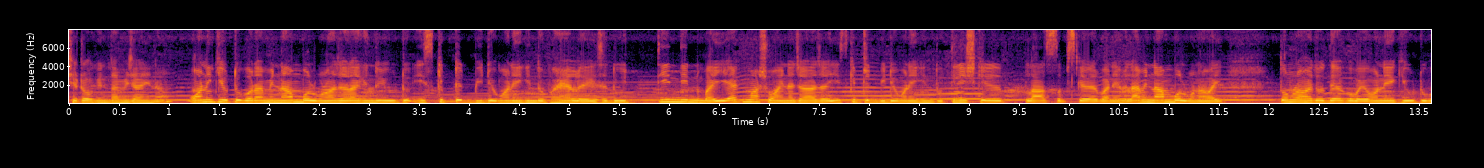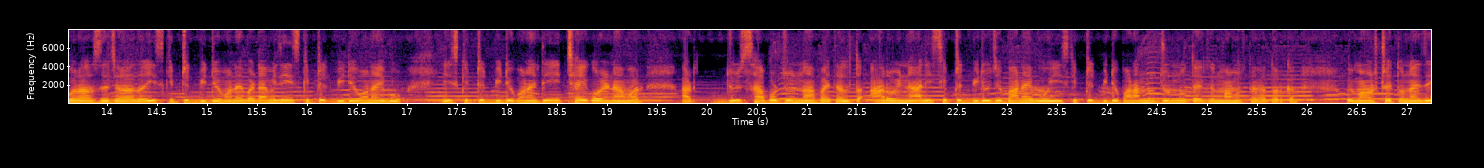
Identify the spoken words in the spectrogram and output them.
সেটাও কিন্তু আমি জানি না। অনেক ইউটিউবার আমি নাম বলব না, যারা কিন্তু ইউটিউব স্ক্রিপ্টেড ভিডিও বানিয়ে কিন্তু ভাইরাল হয়ে গেছে। দুই, তিন দিন ভাই এক মাসও হয় না যারা যারা স্ক্রিপ্টেড ভিডিও বানিয়ে কিন্তু তিরিশ কে প্লাস সাবস্ক্রাইবার বানিয়ে ফেলে। আমি নাম বলব না ভাই। তোমরা হয়তো দেখো ভাই, অনেক ইউটিউবার আছে যারা স্ক্রিপ্টেড ভিডিও বানায় বাট আমি যে স্ক্রিপ্টেড ভিডিও বানাইবো স্ক্রিপ্টেড ভিডিও বানাইতে ইচ্ছাই করে না আমার। আর যদি সাপোর্ট যদি না পাই, তাহলে তো আরোই না, আর স্ক্রিপ্টেড ভিডিও যে বানাইবো, এই স্ক্রিপ্টেড ভিডিও বানানোর জন্য তো একজন মানুষ থাকা দরকার। ওই মানুষটাই তো নয় যে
